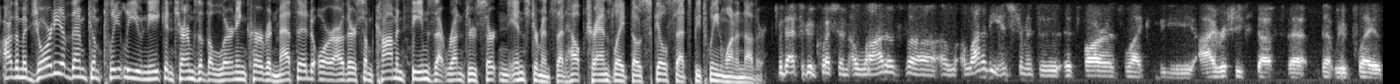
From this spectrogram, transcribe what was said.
Are the majority of them completely unique in terms of the learning curve and method, or are there some common themes that run through certain instruments that help translate those skill sets between one another? But that's a good question. A lot of uh, a, a, lot of the instruments, as far as like the Irishy stuff that that we play, is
